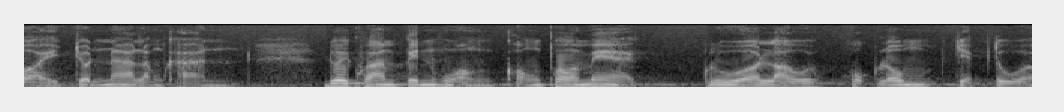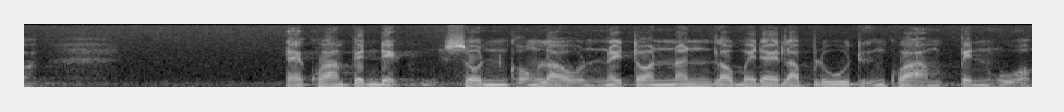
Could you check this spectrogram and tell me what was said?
บ่อยๆ จนหน้าลำคาญ ด้วยความเป็นห่วงของพ่อแม่ กลัวเราหกล้มเจ็บตัว แต่ความเป็นเด็กซนของเราในตอนนั้นเราไม่ได้รับรู้ถึงความเป็นห่วง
